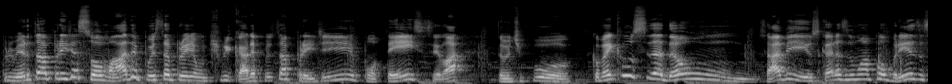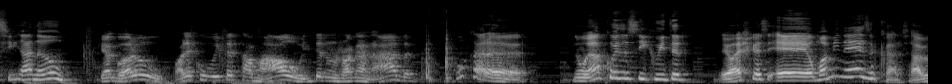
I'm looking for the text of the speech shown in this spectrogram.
Primeiro tu aprende a somar, depois tu aprende a multiplicar, depois tu aprende potência, sei lá. Então, tipo, como é que o cidadão, sabe? Os caras numa pobreza assim, ah não, que agora olha que o Inter tá mal, o Inter não joga nada. Pô, cara, não é uma coisa assim que o Inter. Eu acho que assim, é uma amnésia, cara, sabe?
